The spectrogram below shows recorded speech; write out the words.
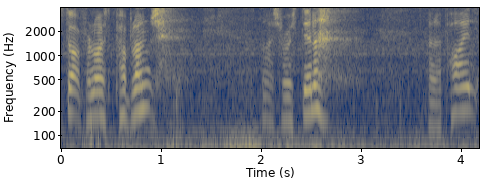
Start for a nice pub lunch, nice roast dinner, and a pint.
